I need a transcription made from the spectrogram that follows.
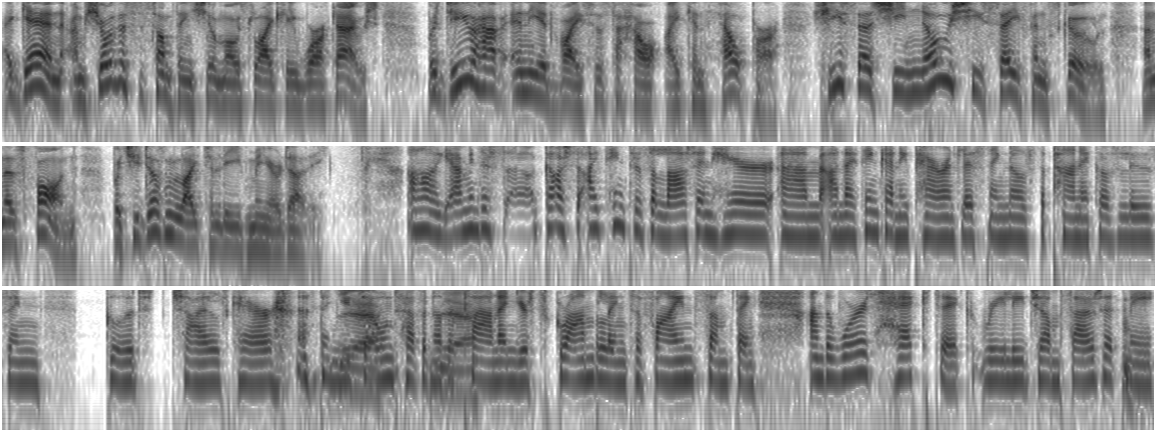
Again, I'm sure this is something she'll most likely work out. But do you have any advice as to how I can help her? She says she knows she's safe in school and has fun, but she doesn't like to leave me or daddy. Oh, yeah. I mean, there's, uh, gosh, I think there's a lot in here. Um, and I think any parent listening knows the panic of losing good childcare and then you Yeah, don't have another yeah. plan and you're scrambling to find something. And the word hectic really jumps out at me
